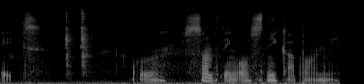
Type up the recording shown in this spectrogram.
Wait. Or something will sneak up on me.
